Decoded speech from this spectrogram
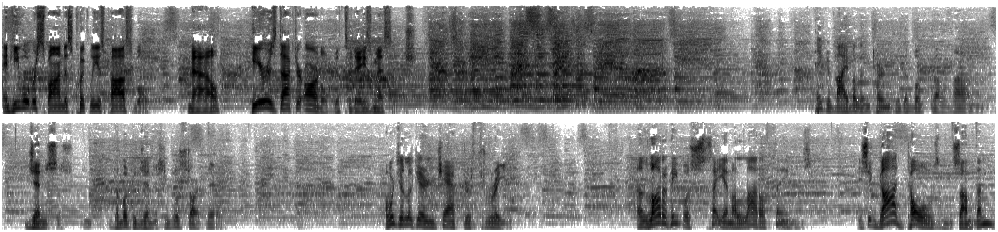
and he will respond as quickly as possible. Now, here is Dr. Arnold with today's message. Take your Bible and turn to the book of um, Genesis. The book of Genesis. We'll start there. I want you to look here in chapter 3. A lot of people saying a lot of things. You see, God told them something.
